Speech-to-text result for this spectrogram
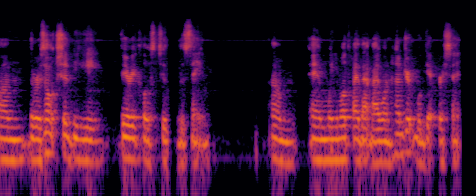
Um, the result should be very close to the same. Um, and when you multiply that by 100, we'll get percent.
